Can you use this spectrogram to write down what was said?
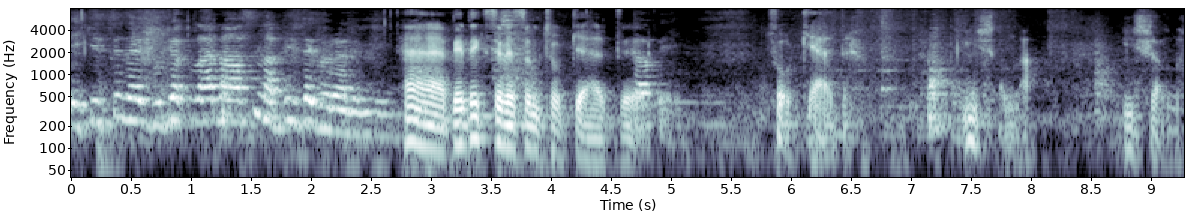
İkisi de kucaklarına alsın da biz de görelim diyeyim. He bebek sevesim çok geldi. Tabii. Çok geldi. İnşallah. İnşallah.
